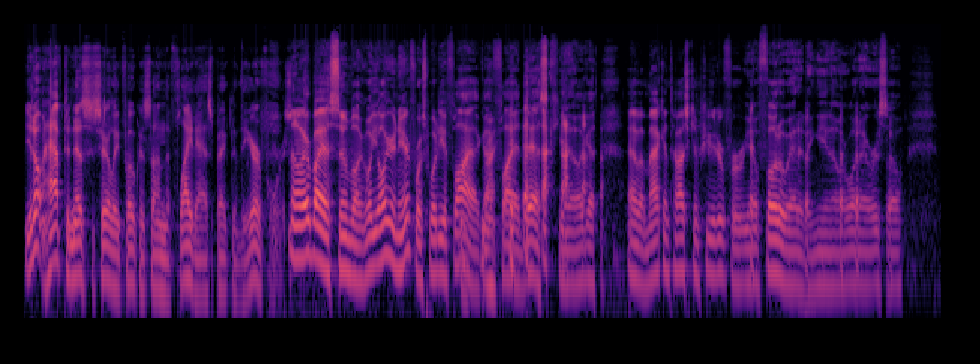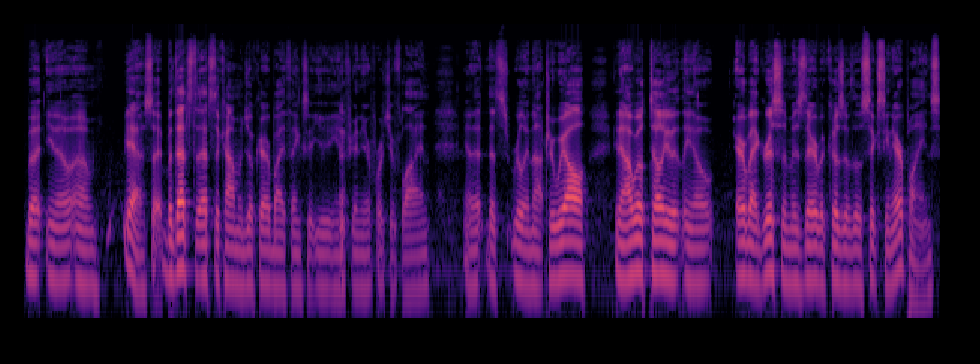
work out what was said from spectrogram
You don't have to necessarily focus on the flight aspect of the Air Force. No, everybody assumes like, well, you're in the Air Force. What do you fly? Like, I Right. fly a desk. You know, I got I have a Macintosh computer for you know photo editing. You know, or whatever. So, but you know, um, yeah. So, but that's that's the common joke. Everybody thinks that you, you know, if you're in the Air Force, you fly, and you know that, that's really not true. We all, you know, I will tell you that you know, Airback Grissom is there because of those 16 airplanes.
